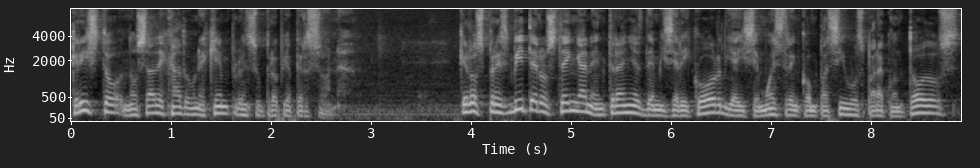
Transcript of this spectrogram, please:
Cristo nos ha dejado un ejemplo en su propia persona. Que los presbíteros tengan entrañas de misericordia y se muestren compasivos para con todos,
